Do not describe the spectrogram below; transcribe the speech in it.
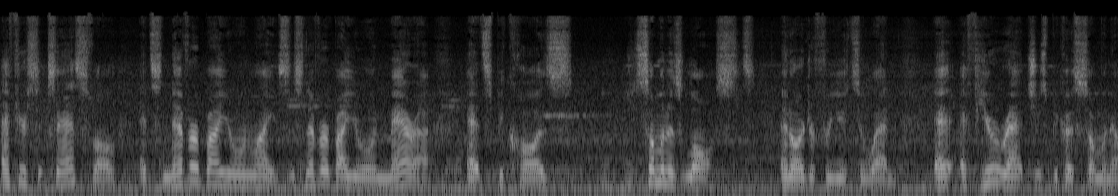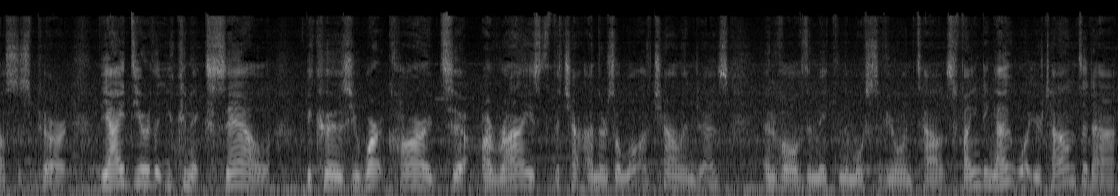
If you're successful, it's never by your own lights, it's never by your own merit, it's because someone has lost in order for you to win. If you're rich, it's because someone else is poor. The idea that you can excel because you work hard to arise to the cha- and there's a lot of challenges involved in making the most of your own talents, finding out what you're talented at,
